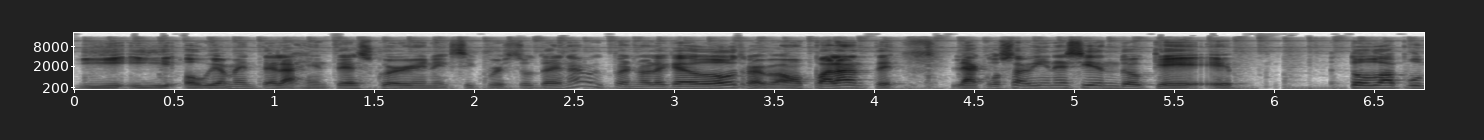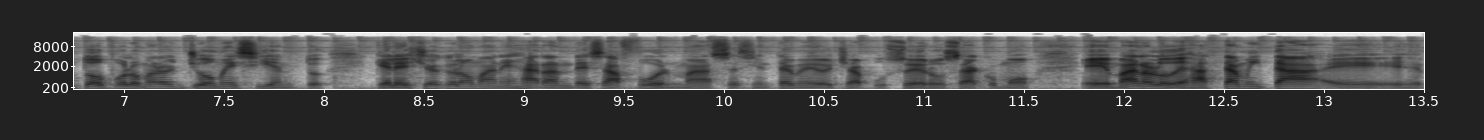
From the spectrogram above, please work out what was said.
y, obviamente la gente de Square Enix y Crystal Dynamics pues no le quedó otra, vamos para adelante. La cosa viene siendo que todo apuntó, por lo menos yo me siento, que el hecho de que lo manejaran de esa forma se siente medio chapucero. O sea, como, eh, bueno, lo dejaste a mitad, eh,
